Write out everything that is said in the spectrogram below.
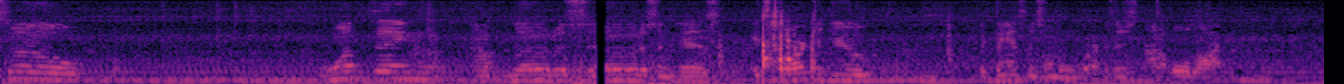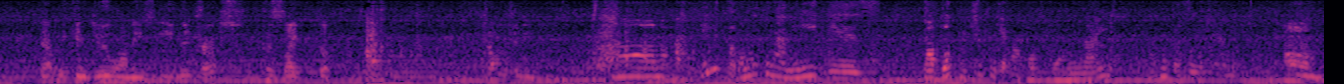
so, one thing I've noticed, noticing is it's hard to do advancements on the water. Because there's not a whole lot that we can do on these evening trips because, like, the don't Um, I think the only thing I need is my book. You can get my book one night. I think that's what um,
